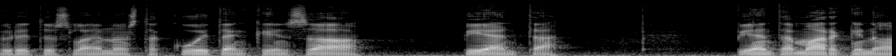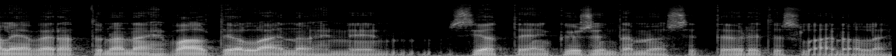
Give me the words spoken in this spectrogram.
yrityslainoista kuitenkin saa pientä, pientä marginaalia verrattuna näihin valtionlainoihin, niin sijoittajien kysyntä myös sitten yrityslainoille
